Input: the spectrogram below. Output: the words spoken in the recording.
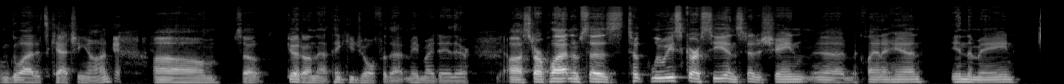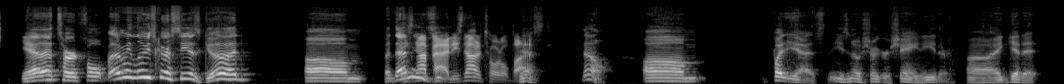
I'm glad it's catching on. um, so good on that. Thank you, Joel, for that. Made my day there. Yeah. Uh, Star Platinum says took Luis Garcia instead of Shane uh, McClanahan in the main. Yeah, that's hurtful. But I mean, Luis Garcia is good. Um, but that's not bad. He, he's not a total bust. Yeah, no. Um, but yeah, he's no Sugar Shane either. Uh, I get it.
